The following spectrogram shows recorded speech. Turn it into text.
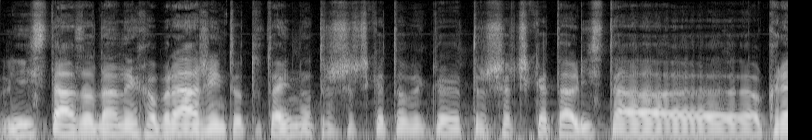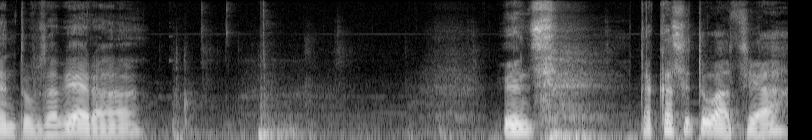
Lista zadanych obrażeń to tutaj, no troszeczkę to troszeczkę ta lista e, okrętów zawiera. Więc taka sytuacja.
